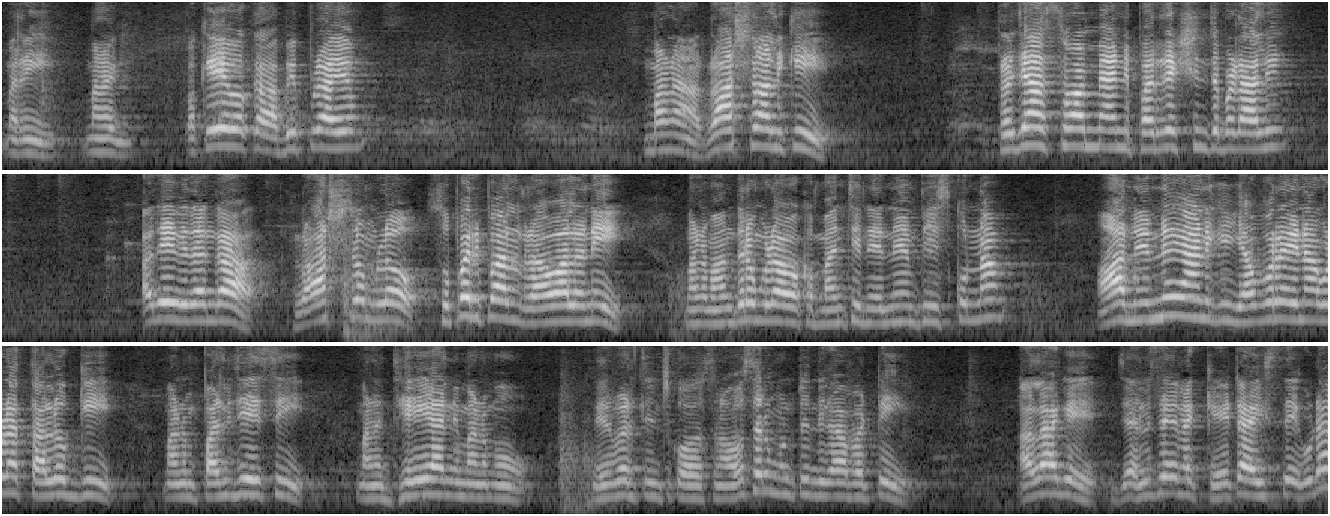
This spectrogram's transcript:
మరి మన ఒకే ఒక అభిప్రాయం. మన రాష్ట్రానికి ప్రజాస్వామ్యాన్ని పరిరక్షించబడాలి. అదేవిధంగా రాష్ట్రంలో సుపరిపాలన రావాలని మనం అందరం కూడా ఒక మంచి నిర్ణయం తీసుకున్నాం. ఆ నిర్ణయానికి ఎవరైనా కూడా తలొగ్గి మనం పనిచేసి మన ధ్యేయాన్ని మనము నిర్వర్తించుకోవాల్సిన అవసరం ఉంటుంది కాబట్టి అలాగే జనసేన కేటాయిస్తే కూడా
